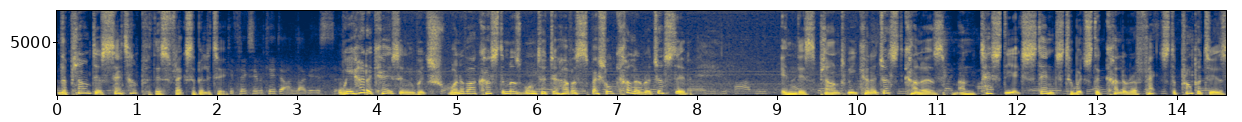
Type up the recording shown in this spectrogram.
The plant is set up for this flexibility. We had a case in which one of our customers wanted to have a special color adjusted. In this plant we can adjust colors and test the extent to which the color affects the properties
